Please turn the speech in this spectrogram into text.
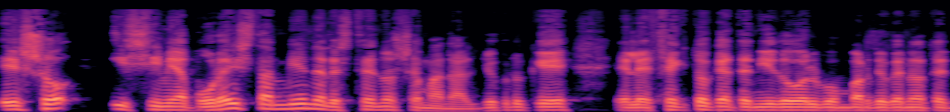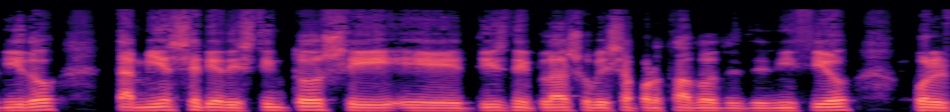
eso y si me apuráis también el estreno semanal. Yo creo que el efecto que ha tenido el bombardeo que no ha tenido también sería distinto si eh, Disney Plus hubiese aportado desde el inicio por el,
